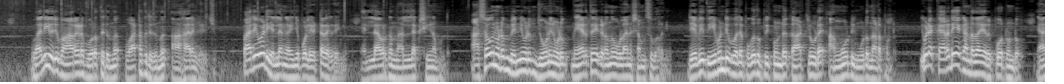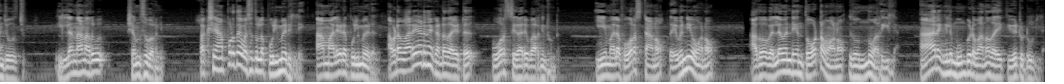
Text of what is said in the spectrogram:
വലിയൊരു പാറയുടെ പുറത്തിരുന്ന് വട്ടത്തിലിരുന്ന് ആഹാരം കഴിച്ചു. പരിപാടിയെല്ലാം കഴിഞ്ഞപ്പോൾ എട്ടര കഴിഞ്ഞു. എല്ലാവർക്കും നല്ല ക്ഷീണമുണ്ട്. അശോകനോടും ബെന്നിയോടും ജോണിനോടും നേരത്തെ കിടന്നുകൊള്ളാൻ ഷംസ് പറഞ്ഞു. രവി തീവണ്ടി പോലെ പുക തുപ്പിക്കൊണ്ട് കാട്ടിലൂടെ അങ്ങോട്ടും ഇങ്ങോട്ടും നടപ്പുണ്ട്. ഇവിടെ കരടിയെ കണ്ടതായി റിപ്പോർട്ടുണ്ടോ ഞാൻ ചോദിച്ചു. ഇല്ലെന്നാണ് അറിവ് ഷംസ് പറഞ്ഞു. പക്ഷേ അപ്പുറത്തെ വശത്തുള്ള പുൽമേടില്ലേ? ആ മലയുടെ പുൽമേട്. അവിടെ വരയാടനെ കണ്ടതായിട്ട് ഫോറസ്റ്റുകാർ പറഞ്ഞിട്ടുണ്ട്. ഈ മല ഫോറസ്റ്റ് ആണോ റവന്യൂ ആണോ അതോ വല്ലവന്റെയും തോട്ടമാണോ ഇതൊന്നും അറിയില്ല. ആരെങ്കിലും മുമ്പിടെ വന്നതായി കേട്ടിട്ടുമില്ല.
